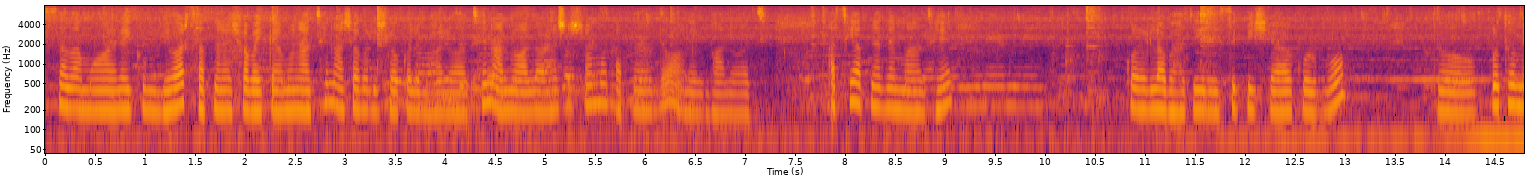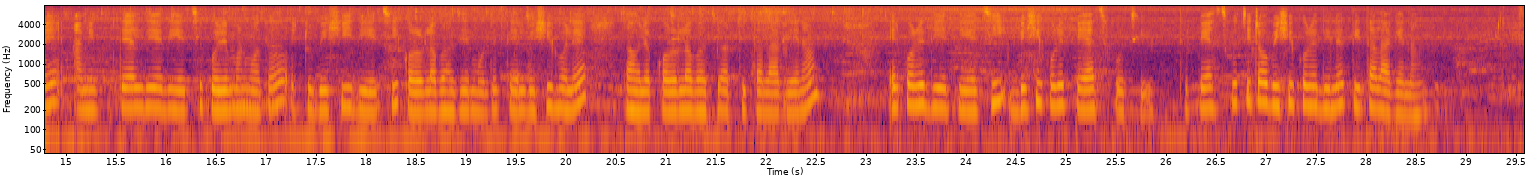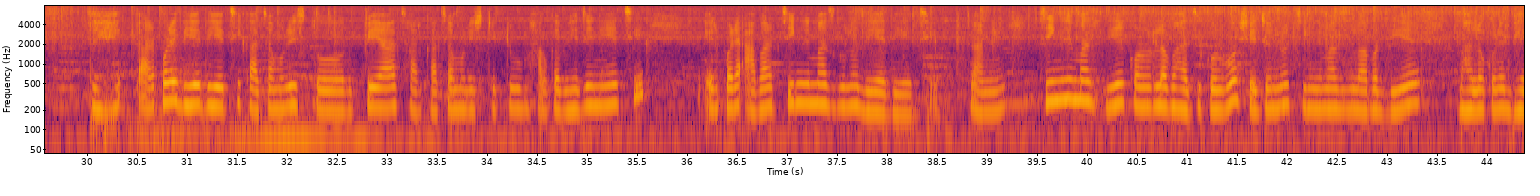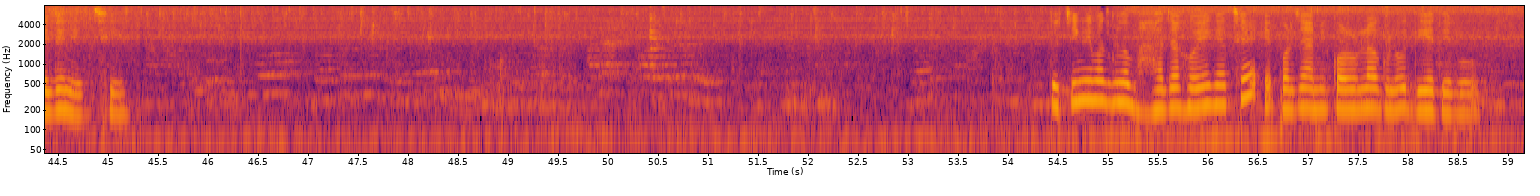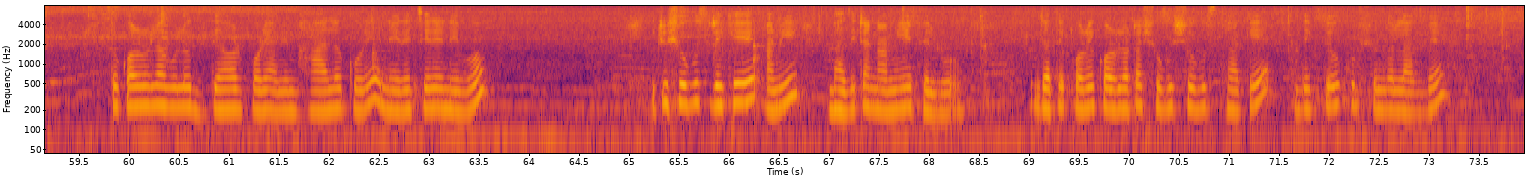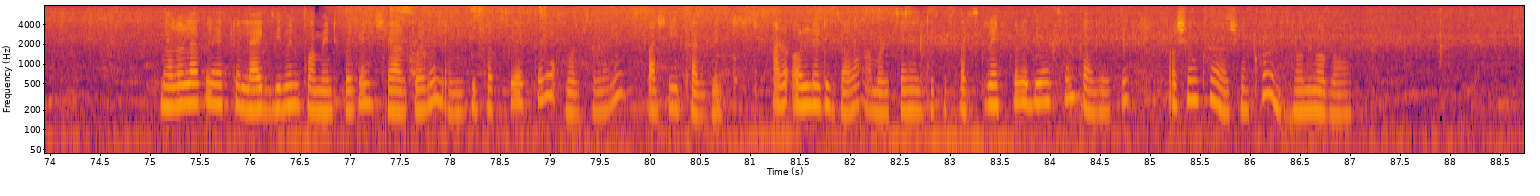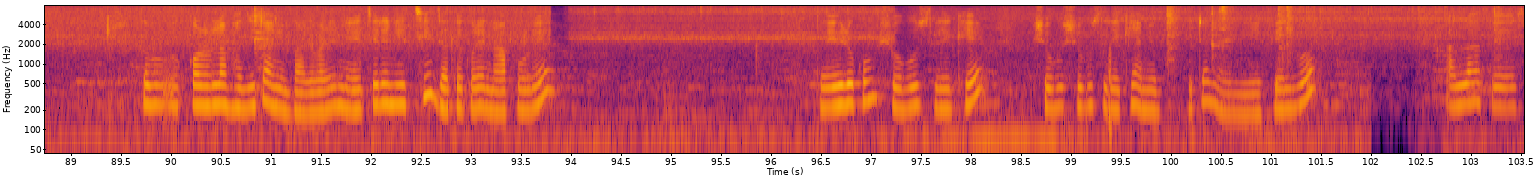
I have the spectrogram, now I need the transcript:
আসসালামু আলাইকুম ভিউয়ার্স, আপনারা সবাই কেমন আছেন? আশা করি সকলে ভালো আছেন। আমি আল্লাহ আশার সহমত আপনাদেরও অনেক ভালো আছি। আজকে আপনাদের মাঝে করলা ভাজি রেসিপি শেয়ার করব। তো প্রথমে আমি তেল দিয়ে দিয়েছি, পরিমাণ মতো একটু বেশি দিয়েছি। করলা ভাজির মধ্যে তেল বেশি হলে তাহলে করলা ভাজি আর তিতা লাগে না। এরপরে দিয়ে দিয়েছি বেশি করে পেঁয়াজ কুচি। তো পেঁয়াজ কুচিটাও বেশি করে দিলে তিতা লাগে না। তারপরে দিয়ে দিয়েছি কাঁচামরিচ, তো পেঁয়াজ আর কাঁচামরিচটা একটু হালকা ভেজে নিয়েছি। এরপরে আবার চিংড়ি মাছগুলো দিয়ে দিয়েছি। তো আমি চিংড়ি মাছ দিয়ে করলা ভাজি করব, সেজন্য চিংড়ি মাছগুলো আবার দিয়ে ভালো করে ভেজে নিচ্ছি। তো চিংড়ি মাছগুলো ভাজা হয়ে গেছে, এ পর্যায়ে আমি করলাগুলো দিয়ে দেব। তো করলাগুলো দেওয়ার পরে আমি ভালো করে নেড়ে চেড়ে নেব। একটু সবুজ রেখে আমি ভাজিটা নামিয়ে ফেলব, যাতে করে করলাটা সবুজ সবুজ থাকে। দেখতেও খুব সুন্দর লাগবে। ভালো লাগলে একটা লাইক দিবেন, কমেন্ট করবেন, শেয়ার করবেন, এমনকি সাবস্ক্রাইব করে আমার চ্যানেলে পাশেই থাকবেন। আর অলরেডি যারা আমার চ্যানেলটিকে সাবস্ক্রাইব করে দিয়েছেন, তাদেরকে অসংখ্য অসংখ্য ধন্যবাদ। তো করলা ভাজিটা আমি বারবারে নেড়ে চেড়ে নিচ্ছি, যাতে করে না পড়ে। তো এরকম সবুজ রেখে, সবুজ সবুজ রেখে আমি ভাজিটা নামিয়ে ফেলব। আল্লাহ হাফেজ।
